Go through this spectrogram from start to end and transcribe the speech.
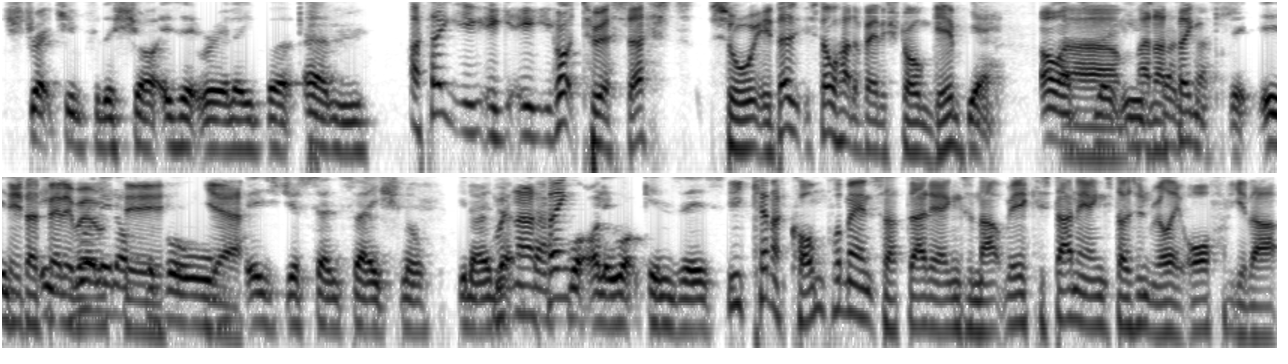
stretching for the shot, is it really? But um, I think he, he, he got two assists, so he, did, he still had a very strong game. yeah. Oh, absolutely. Um, He's and I think fantastic. he did very well off to- the ball yeah. is just sensational. You know, that, that's think- what Ollie Watkins is. He kind of complements that Danny Ings in that way because Danny Ings doesn't really offer you that.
